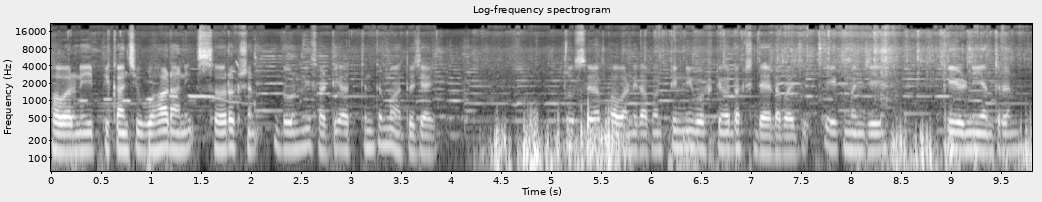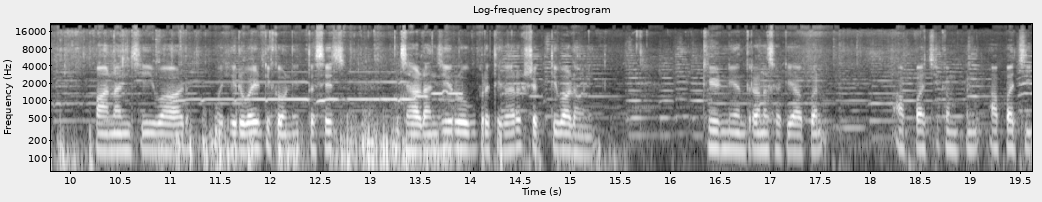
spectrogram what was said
फवारणी पिकांची वाढ आणि संरक्षण दोन्हीसाठी अत्यंत महत्त्वाची आहे. दुसऱ्या फवारणीत आपण तिन्ही गोष्टींवर लक्ष द्यायला पाहिजे. एक म्हणजे कीड नियंत्रण पानांची वाढ व हिरवाई टिकवणे तसेच झाडांची रोगप्रतिकारक शक्ती वाढवणे. कीड नियंत्रणासाठी आपण आपाची कंपनी आपाची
